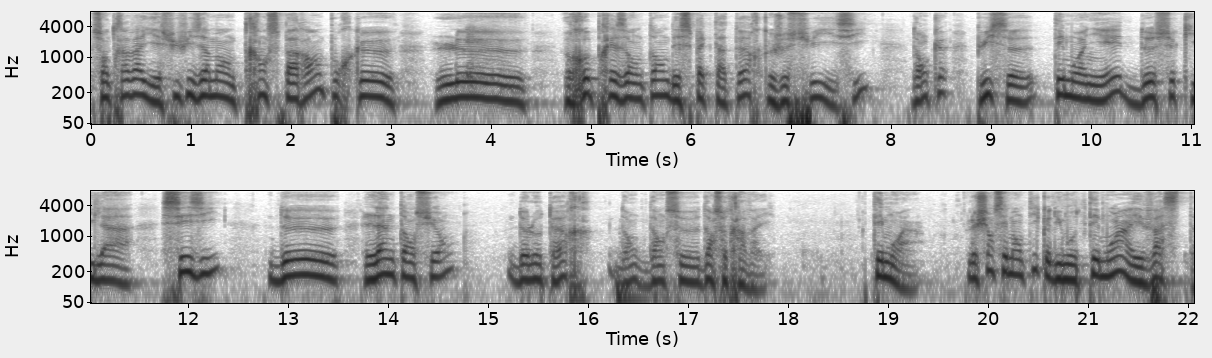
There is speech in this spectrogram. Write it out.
son travail est suffisamment transparent pour que le représentant des spectateurs que je suis ici, donc, puisse témoigner de ce qu'il a saisi de l'intention de l'auteur donc dans ce, dans ce travail. Témoin. Le champ sémantique du mot témoin est vaste.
